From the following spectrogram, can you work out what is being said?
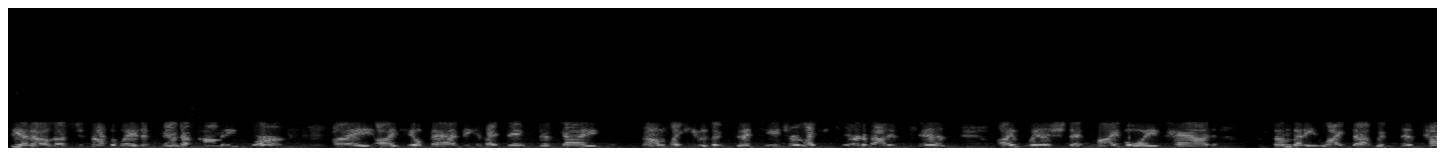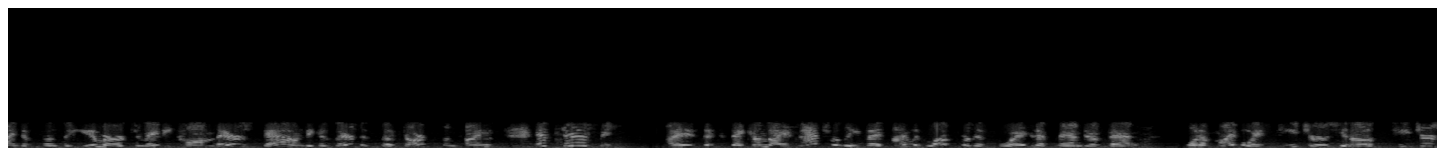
you know, that's just not the way that stand-up comedy works. I I feel bad because I think this guy sounds like he was a good teacher, like he cared about his kids. I wish that my boys had somebody like that with this kind of sense of humor to maybe calm theirs down because theirs is so dark sometimes it scares me. I they come by it naturally, but I would love for this boy, this man, to have been one of my boys' teachers. You know, teachers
